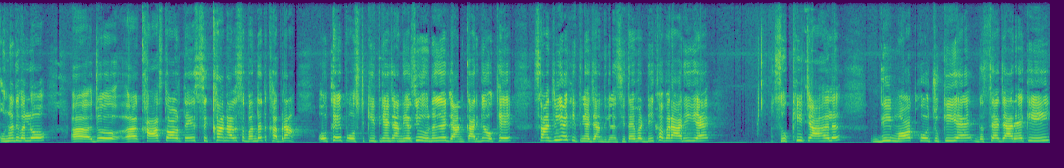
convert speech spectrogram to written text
ਉਹਨਾਂ ਦੇ ਵੱਲੋਂ ਜੋ ਖਾਸ ਤੌਰ ਤੇ ਸਿੱਖਾਂ ਨਾਲ ਸੰਬੰਧਿਤ ਖਬਰਾਂ ਉਥੇ ਪੋਸਟ ਕੀਤੀਆਂ ਜਾਂਦੀਆਂ ਸੀ, ਉਹਨਾਂ ਦੀਆਂ ਜਾਣਕਾਰੀਆਂ ਉਥੇ ਸਾਂਝੀਆਂ ਕੀਤੀਆਂ ਜਾਂਦੀਆਂ ਸੀ। ਤਾਂ ਇਹ ਵੱਡੀ ਖਬਰ ਆ ਰਹੀ ਹੈ, ਸੁਖੀ ਚਾਹਲ ਦੀ ਮੌਤ ਹੋ ਚੁੱਕੀ ਹੈ। ਦੱਸਿਆ ਜਾ ਰਿਹਾ ਕਿ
